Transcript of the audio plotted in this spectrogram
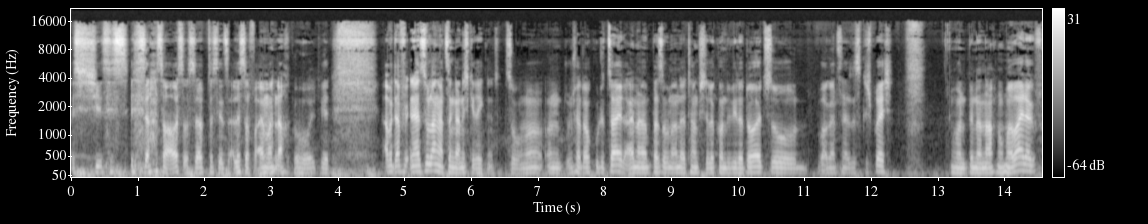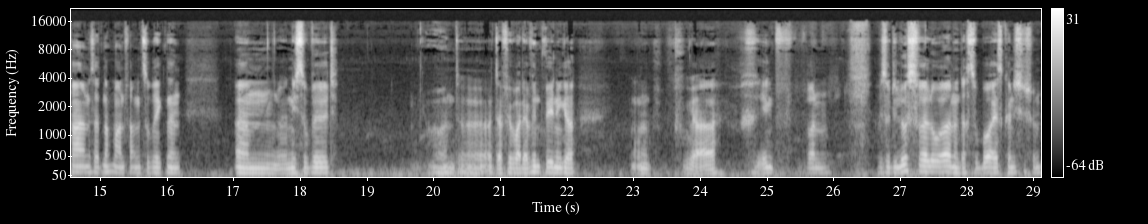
es, es, es sah so aus, als ob das jetzt alles auf einmal nachgeholt wird. Aber dafür, na, so lange hat es dann gar nicht geregnet. So, ne? Und, und ich hatte auch gute Zeit. Eine Person an der Tankstelle konnte wieder Deutsch, so war ganz nettes Gespräch. Und bin danach nochmal weitergefahren. Es hat nochmal angefangen zu regnen. Ähm, nicht so wild. Und äh, dafür war der Wind weniger. Und ja, irgendwann habe ich so die Lust verloren und dachte so, boah, jetzt könnte ich schon,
